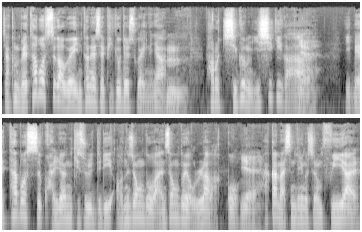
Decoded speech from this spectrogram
자, 그럼 메타버스가 왜 인터넷에 비교될 수가 있느냐? 음. 바로 지금 이 시기가 예. 이 메타버스 관련 기술들이 어느 정도 완성도에 올라왔고 예. 아까 말씀드린 것처럼 VR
